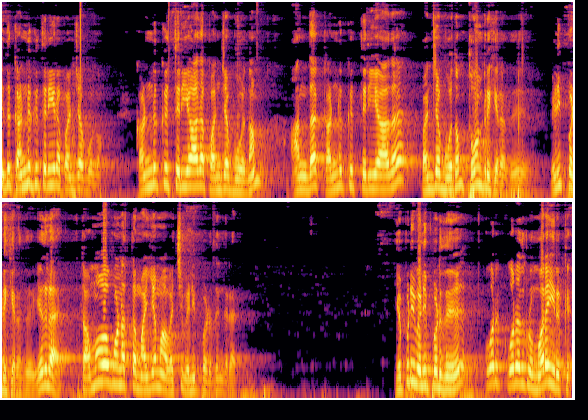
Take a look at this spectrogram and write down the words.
இது கண்ணுக்கு தெரிகிற பஞ்சபூதம். கண்ணுக்கு தெரியாத பஞ்சபூதம் அந்த கண்ணுக்கு தெரியாத பஞ்சபூதம் தோன்றுகிறது வெளிப்படுகிறது. எதில்? தமோ குணத்தை மையமாக வச்சு வெளிப்படுதுங்கிறார். எப்படி வெளிப்படுது? ஒரு ஒரு அதுக்கு ஒரு முறை இருக்குது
